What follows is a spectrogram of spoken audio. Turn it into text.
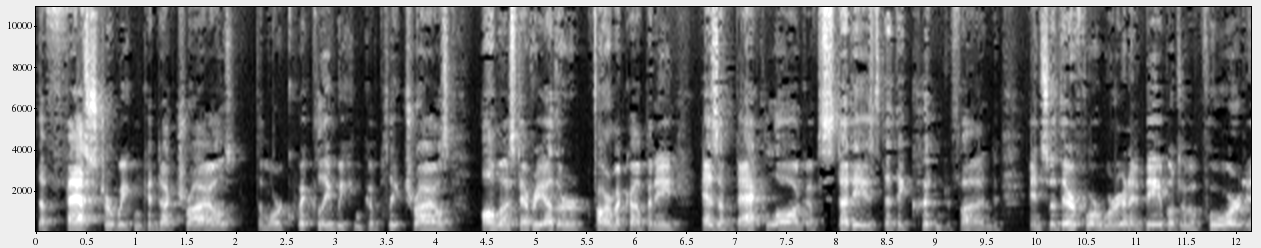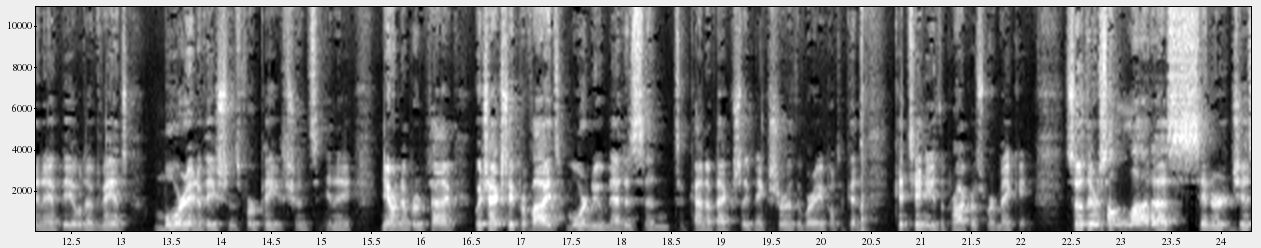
the faster we can conduct trials, the more quickly we can complete trials, almost every other pharma company has a backlog of studies that they couldn't fund. And so therefore we're going to be able to afford and be able to advance more innovations for patients in a narrow number of time, which actually provides more new medicine to kind of actually make sure that we're able to kind of continue the progress we're making. So there's a lot of synergis,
